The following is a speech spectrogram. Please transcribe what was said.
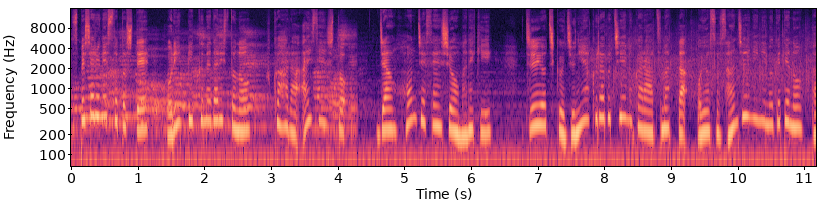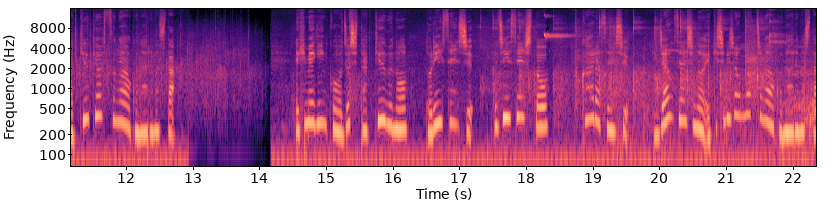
スペシャルゲストとしてオリンピックメダリストの福原愛選手とジャン・ホンジェ選手を招き14地区ジュニアクラブチームから集まったおよそ30人に向けての卓球教室が行われました。愛媛銀行女子卓球部の鳥居選手藤井選手と福原選手ジャン選手のエキシビジョンマッチが行われました。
